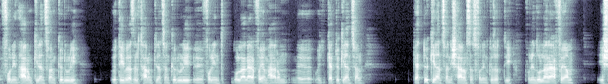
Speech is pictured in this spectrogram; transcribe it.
forint, 390 körüli, 5 évvel ezelőtt 390 körüli forint dollár árfolyam, 3 vagy 290, 290 és 300 forint közötti forint dollár árfolyam, és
